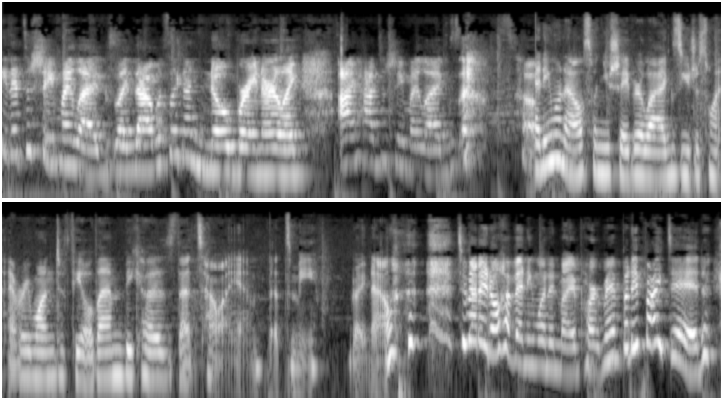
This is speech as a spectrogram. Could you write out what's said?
needed to shave my legs. Like that was like a no-brainer. Like I had to shave my legs. Anyone else, when you shave your legs, you just want everyone to feel them because that's how I am. That's me right now. Too bad I don't have anyone in my apartment, but if I did,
